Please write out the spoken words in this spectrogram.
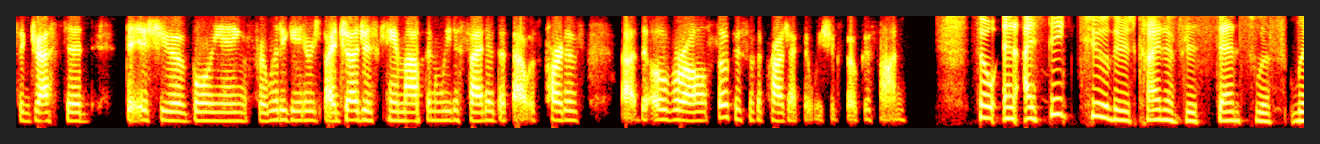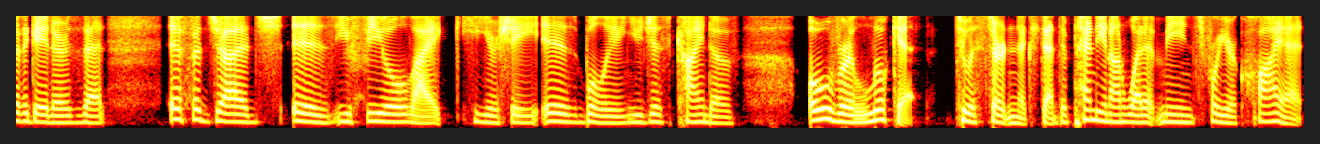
suggested, the issue of bullying for litigators by judges came up, and we decided that that was part of uh, the overall focus of the project that we should focus on. So, and I think too, there's kind of this sense with litigators that if a judge is, you feel like he or she is bullying, you just kind of overlook it to a certain extent, depending on what it means for your client.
